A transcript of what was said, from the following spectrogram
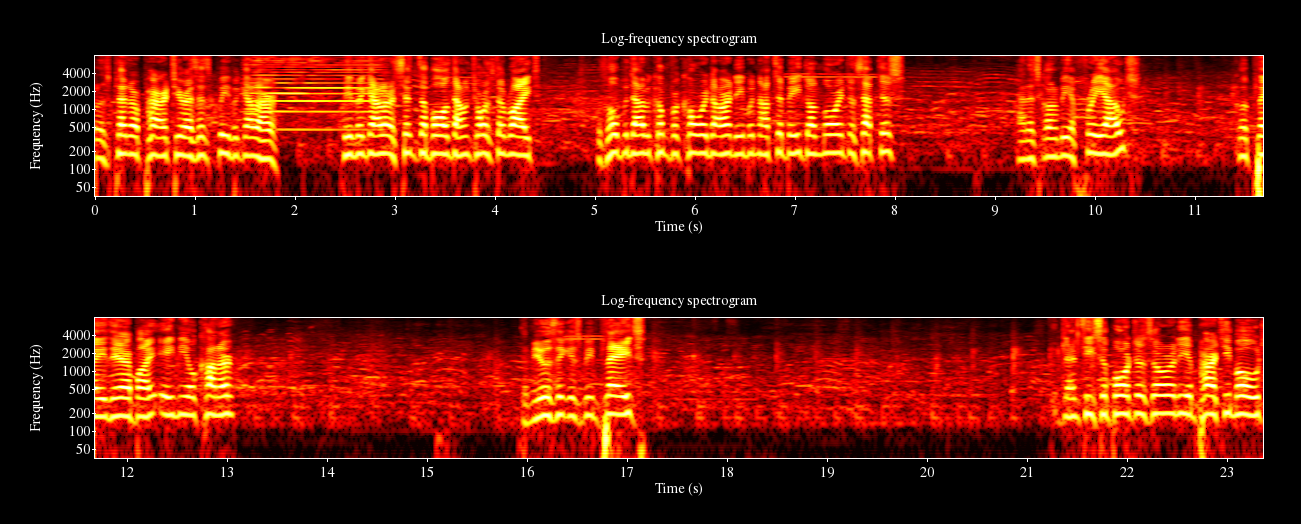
But has played her part here, as is Caoimhe Gallagher. Caoimhe Gallagher sends the ball down towards the right. Was hoping that would come for Cora Doherty, but not to be. Dunmore intercepted. And it's going to be a free out. Good play there by Amy O'Connor. The music has been played. Glenty supporters already in party mode.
